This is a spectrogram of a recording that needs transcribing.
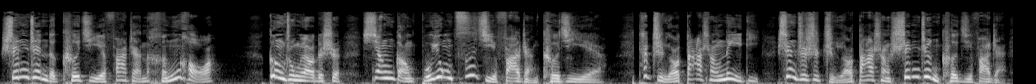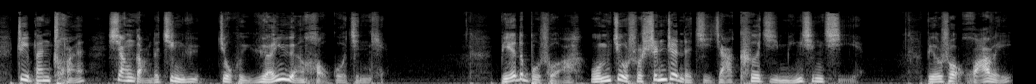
深圳的科技业发展的很好啊！更重要的是，香港不用自己发展科技业啊。他只要搭上内地，甚至是只要搭上深圳科技发展这班船，香港的境遇就会远远好过今天。别的不说啊，我们就说深圳的几家科技明星企业，比如说华为。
